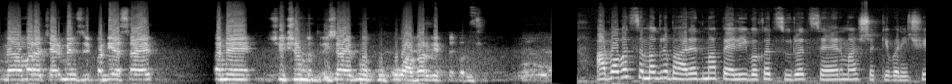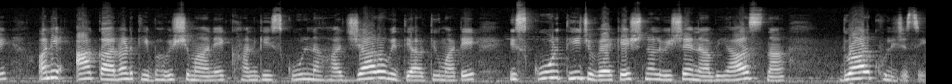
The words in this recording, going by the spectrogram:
અને અમારા ચેરમેન શ્રી પંડ્યા સાહેબ અને શિક્ષણ મંત્રી સાહેબનો ખૂબ ખૂબ આભાર વ્યક્ત કરું છું. આ બાબત સમગ્ર ભારતમાં પહેલી વખત સુરત શહેરમાં શક્ય બની છે અને આ કારણથી ભવિષ્યમાં અનેક ખાનગી સ્કૂલના હજારો વિદ્યાર્થીઓ માટે સ્કૂલથી જ વેકેશનલ વિષયના અભ્યાસના દ્વાર ખુલી જશે.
